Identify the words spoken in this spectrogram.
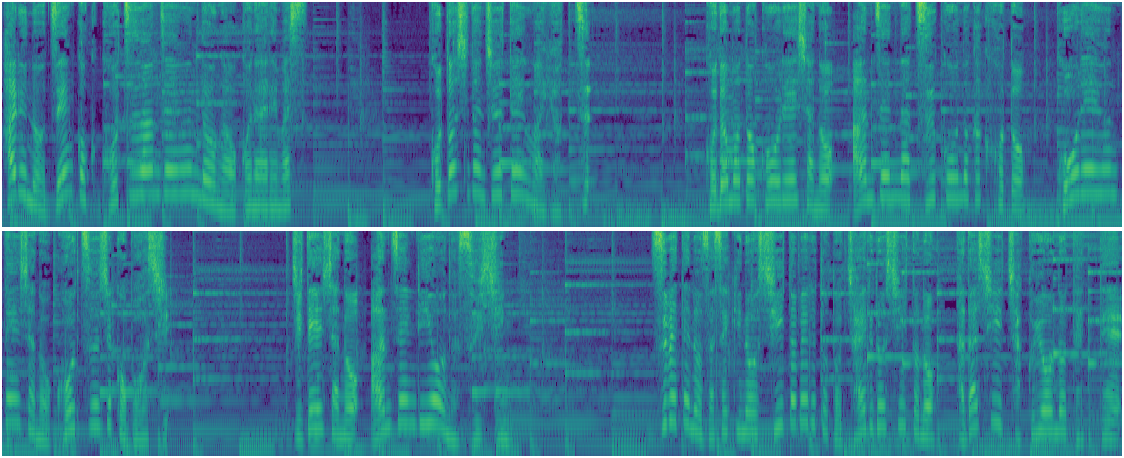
春の全国交通安全運動が行われます。今年の重点は4つ。子どもと高齢者の安全な通行の確保と高齢運転者の交通事故防止。自転車の安全利用の推進。すべての座席のシートベルトとチャイルドシートの正しい着用の徹底。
